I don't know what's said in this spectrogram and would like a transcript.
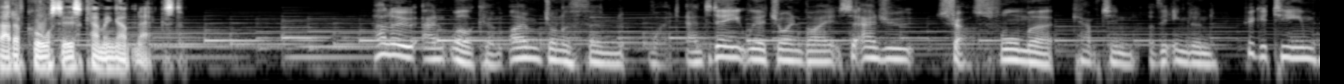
That, of course, is coming up next. Hello and welcome. I'm Jonathan White, and today we are joined by Sir Andrew Strauss, former captain of the England cricket team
